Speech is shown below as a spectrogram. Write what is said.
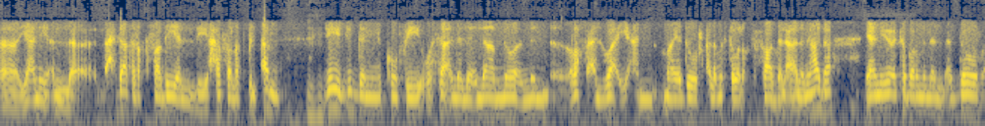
آه، يعني الأحداث الاقتصادية اللي حصلت بالأمس جيد جدا يكون في وسائل الإعلام نوع من رفع الوعي عن ما يدور على مستوى الاقتصاد العالمي. هذا يعني يعتبر من الدور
